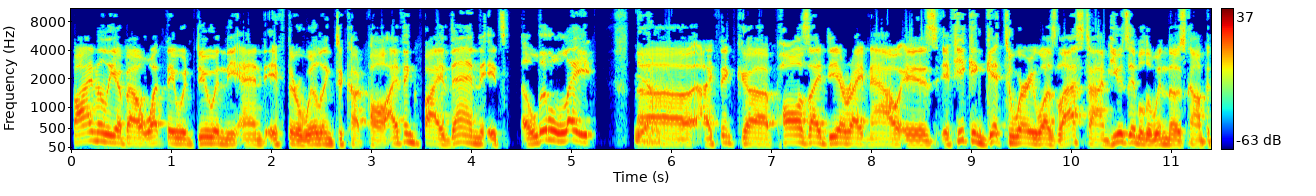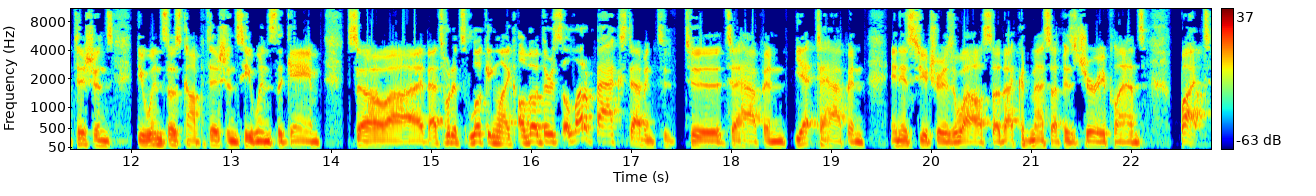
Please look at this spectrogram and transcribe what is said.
finally about what they would do in the end if they're willing to cut Paul. I think by then it's a little late. Yeah. Uh, I think uh, Paul's idea right now is if he can get to where he was last time, he was able to win those competitions. If he wins those competitions, he wins the game. So uh, that's what it's looking like. Although there's a lot of backstabbing to, to to happen yet to happen in his future as well. So that could mess up his jury plans. But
